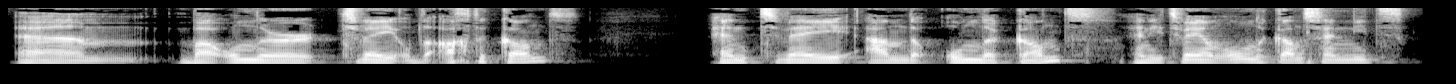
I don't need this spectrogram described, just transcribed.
Ehm, waaronder twee op de achterkant en twee aan de onderkant. En die twee aan de onderkant zijn niet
